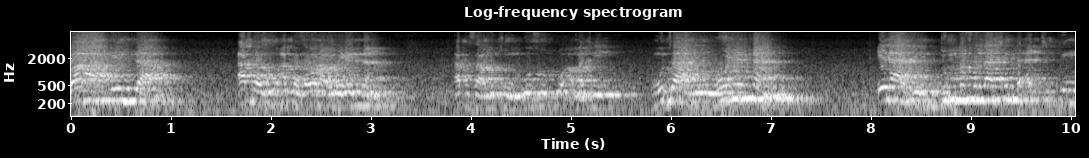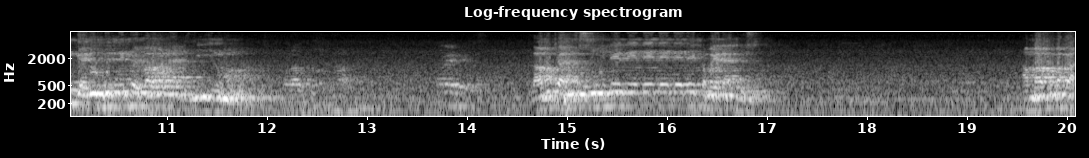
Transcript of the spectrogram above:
ba inda aka zo aka zauna wurin nan aka samu cunkoso ko a mace mutane wurin nan ina jin duk masallacin da a cikin garin da kai ba wani addini irin wannan. Ga mutane sun yi daidai daidai daidai kamar yadda ake so. Amma kuma ga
